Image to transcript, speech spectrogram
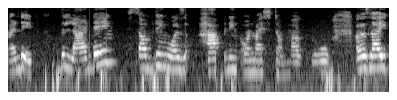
landed the landing something was happening on my stomach bro. I was like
